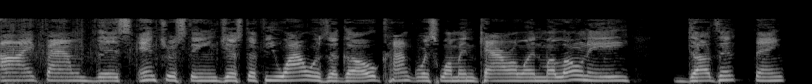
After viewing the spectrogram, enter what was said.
I found this interesting just a few hours ago. Congresswoman Carolyn Maloney doesn't think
